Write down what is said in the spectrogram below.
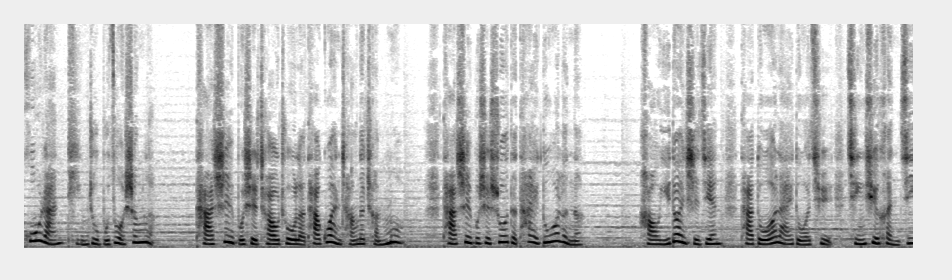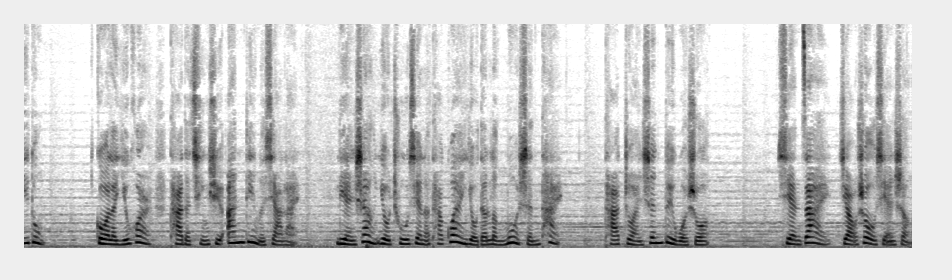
忽然停住不作声了。他是不是超出了他惯常的沉默？他是不是说的太多了呢？好一段时间，他踱来踱去，情绪很激动。过了一会儿，他的情绪安定了下来，脸上又出现了他惯有的冷漠神态。他转身对我说。现在，教授先生，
